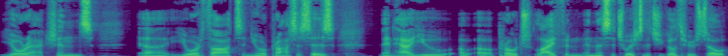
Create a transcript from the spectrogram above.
your actions, uh, your thoughts and your processes and how you uh, approach life and, and the situation that you go through. So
